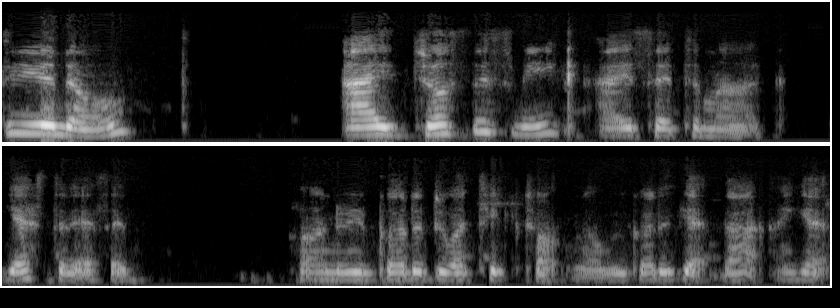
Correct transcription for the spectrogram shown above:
Do you know? I just this week I said to Mark yesterday. I said, "Honey, we've got to do a TikTok now. We've got to get that and get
